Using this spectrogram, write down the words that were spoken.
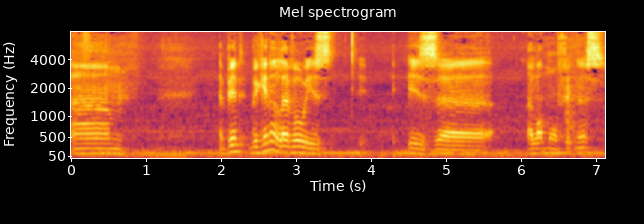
Um, a bit, beginner level is is uh, a lot more fitness,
